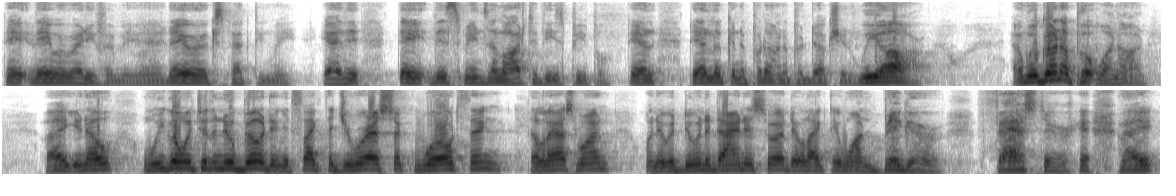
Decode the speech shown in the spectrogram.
They, they were ready for me, man. They were expecting me. Yeah, they, they, this means a lot to these people. They're, they're looking to put on a production. We are. And we're going to put one on. Right? You know, when we go into the new building, it's like the Jurassic World thing, the last one, when they were doing the dinosaur, they were like, they want bigger, faster, right?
